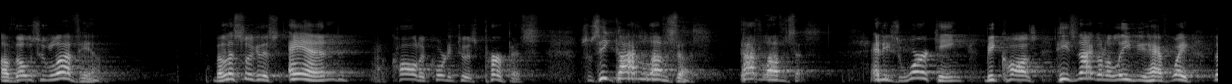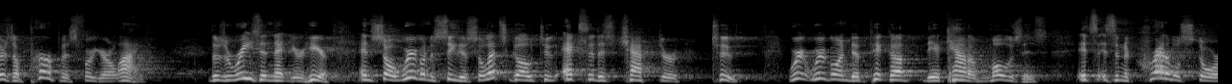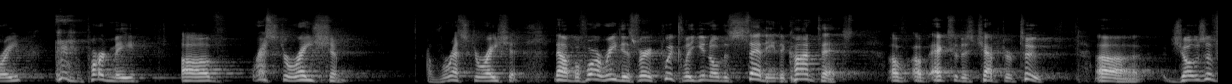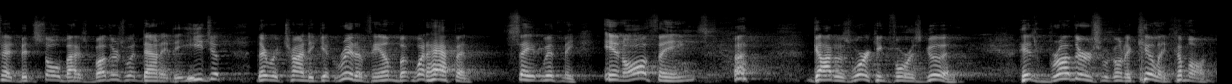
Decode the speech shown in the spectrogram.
of those who love Him. But let's look at this and called according to His purpose. So, see, God loves us. God loves us. And He's working because He's not going to leave you halfway. There's a purpose for your life. There's a reason that you're here. And so we're going to see this. So let's go to Exodus chapter 2. We're, we're going to pick up the account of Moses. It's, it's an incredible story, pardon me, of restoration. Of restoration. Now, before I read this very quickly, you know the setting, the context of, of Exodus chapter 2. Uh, Joseph had been sold by his brothers, went down into Egypt. They were trying to get rid of him, but what happened? Say it with me. In all things, God was working for his good. His brothers were going to kill him. Come on.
